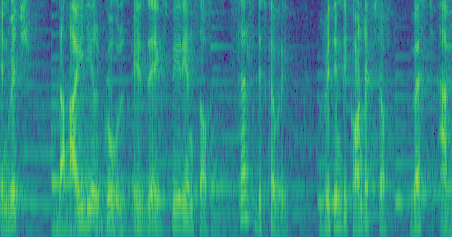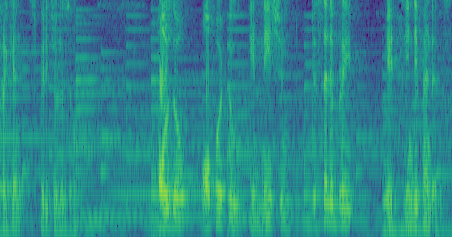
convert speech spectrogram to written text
in which the ideal goal is the experience of self discovery within the context of West African spiritualism. Although offered to a nation to celebrate its independence,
